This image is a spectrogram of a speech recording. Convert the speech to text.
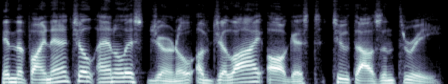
in the Financial Analyst Journal of July August 2003.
